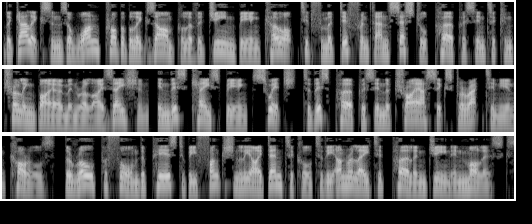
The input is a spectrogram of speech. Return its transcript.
The galaxins are one probable example of a gene being co-opted from a different ancestral purpose into controlling biomineralization, in this case being switched to this purpose in the Triassic scleractinian corals. The role performed appears to be functionally identical to the unrelated pearlin gene in mollusks.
